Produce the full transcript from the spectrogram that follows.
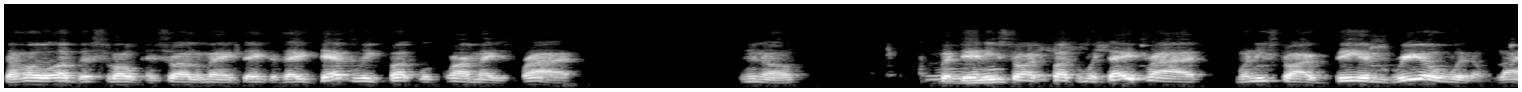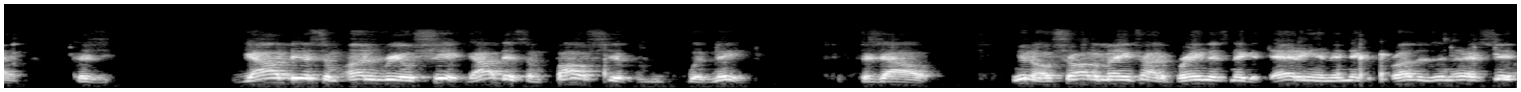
the whole other smoke and Charlemagne thing because they definitely fuck with Kwame's pride, you know. But then he Mhm. started fucking with their pride when he started being real with them, like, cause y'all did some unreal shit. Y'all did some false shit with me, cause y'all, you know, Charlemagne tried to bring this nigga daddy and the nigga brothers and that shit,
